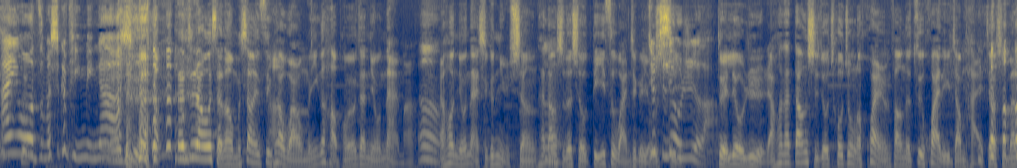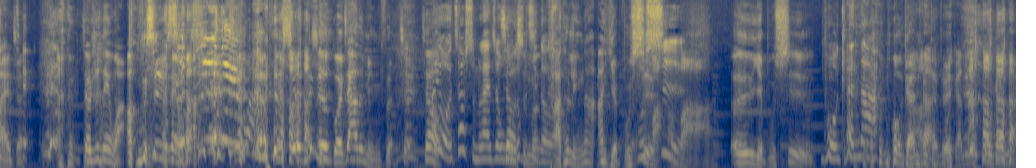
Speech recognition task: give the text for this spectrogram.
哎呦，怎么是个平民啊？是，但这让我想到我们上一次一块玩，我们一个好朋友叫牛奶嘛，嗯，然后牛奶是个女生，她当时的时候第一次玩这个游戏，就是六日了，对，六日，然后她。当时就抽中了坏人方的最坏的一张牌，叫什么来着？叫日内瓦。啊，不是日内瓦，是 是个国家的名字，叫哎呦叫什么来着？我都不记得了。卡特琳娜？啊，也不是，不是。呃，也不是。莫甘娜，莫甘娜，莫甘娜，莫甘娜，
